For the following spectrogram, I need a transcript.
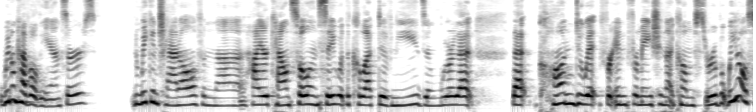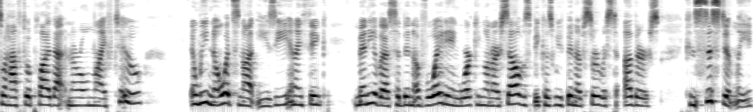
we don't have all the answers. And we can channel from the higher council and say what the collective needs, and we're that that conduit for information that comes through, but we also have to apply that in our own life too. And we know it's not easy. And I think many of us have been avoiding working on ourselves because we've been of service to others consistently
